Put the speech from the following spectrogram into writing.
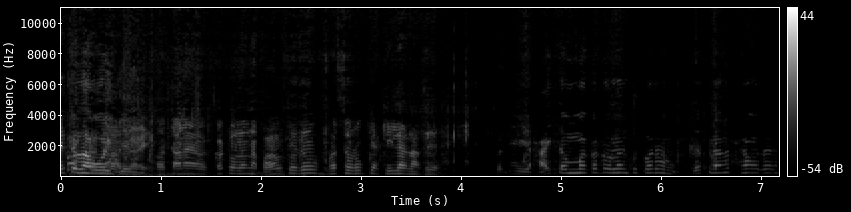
કટોલા હોય છે. અટાણે કટોલાના ભાવ તો જો બસો રૂપિયા કિલાના છે. પછી હાઈટમમાં કટોલા તું કરે કેટલા નથી ખાવા તારે?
